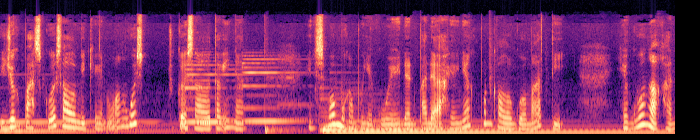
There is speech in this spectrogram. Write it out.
jujur pas gue selalu mikirin uang gue juga selalu teringat semua bukan punya gue dan pada akhirnya pun kalau gue mati ya gue nggak akan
